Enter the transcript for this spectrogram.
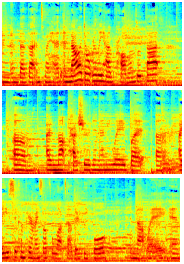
and embed that into my head and now i don't really have problems with that um, i'm not pressured in any way but um, i used to compare myself a lot to other people in that way and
